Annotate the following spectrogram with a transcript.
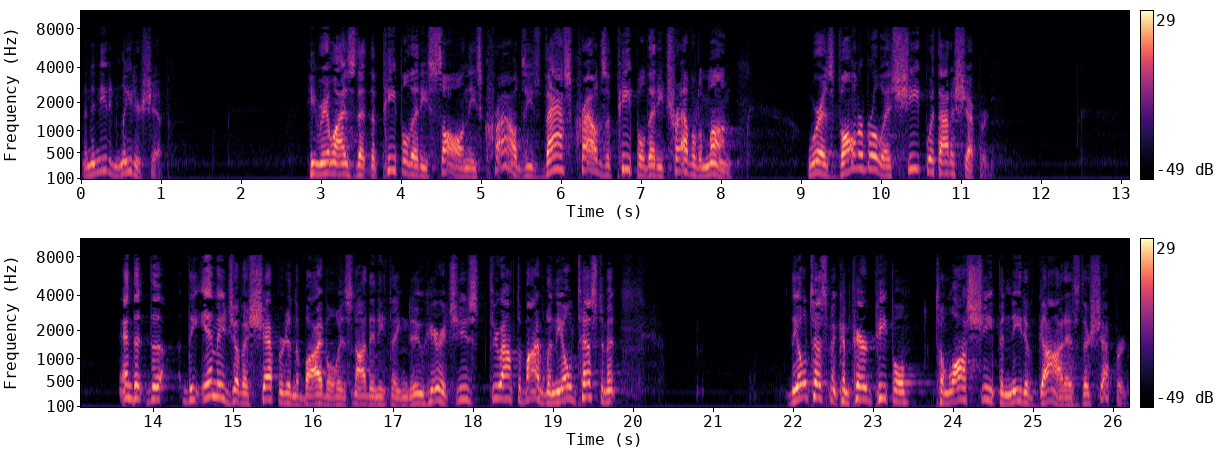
and they needed leadership. He realized that the people that he saw in these crowds, these vast crowds of people that he traveled among, were as vulnerable as sheep without a shepherd. And the, the, the image of a shepherd in the Bible is not anything new here. It's used throughout the Bible. In the Old Testament, the Old Testament compared people to lost sheep in need of God as their shepherd.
